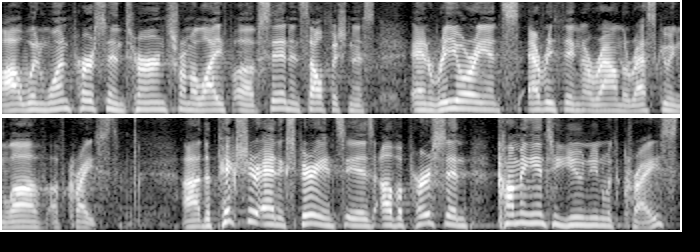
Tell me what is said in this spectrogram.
Uh, when one person turns from a life of sin and selfishness and reorients everything around the rescuing love of Christ. Uh, the picture and experience is of a person coming into union with Christ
